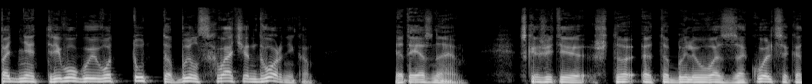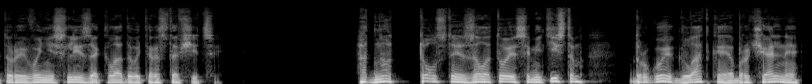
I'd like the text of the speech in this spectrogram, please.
поднять тревогу, и вот тут-то был схвачен дворником. Это я знаю. Скажите, что это были у вас за кольца, которые вы несли закладывать ростовщицы? Одно толстое золотое с аметистом, другое гладкое, обручальное.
